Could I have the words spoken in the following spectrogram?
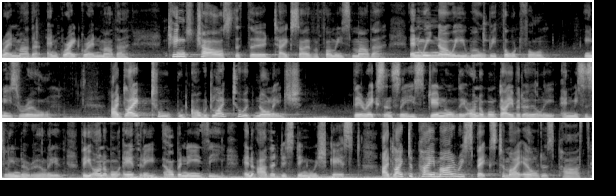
grandmother, and great grandmother. King Charles III takes over from his mother, and we know he will be thoughtful in his rule. I'd like to, I would like to acknowledge their Excellencies, General the Honourable David Hurley and Mrs Linda Hurley, the Honourable Anthony Albanese and other distinguished guests. I'd like to pay my respects to my elders past,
